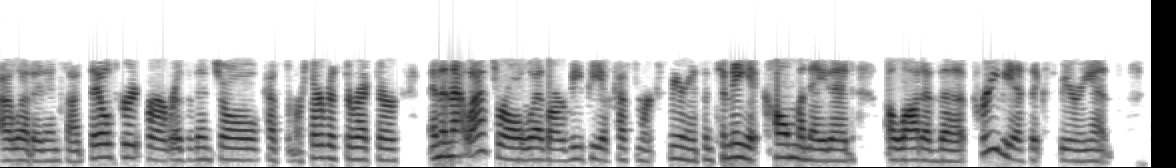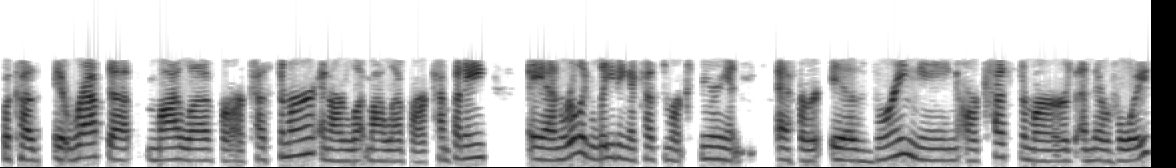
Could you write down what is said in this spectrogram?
I led an inside sales group for our residential customer service director. And then that last role was our VP of customer experience. And to me, it culminated a lot of the previous experience because it wrapped up my love for our customer and our my love for our company. And really leading a customer experience effort is bringing our customers and their voice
